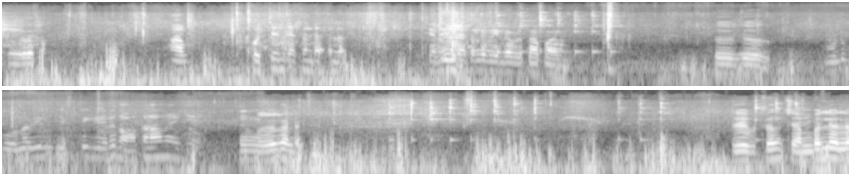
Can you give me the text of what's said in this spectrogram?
ശങ്കര. കൊച്ചൻ ചക്കന്റെ അല്ല ചെറിയ ചക്കന്റെ വീടിന്റെ വെളുത്താപ്പാണ് ഇത് അങ്ങോട്ട് പോകുന്നത് ജസ്റ്റ് കയറി നോക്കണമെന്ന് ഇത് കണ്ട. ചെമ്പല്ലല്ല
